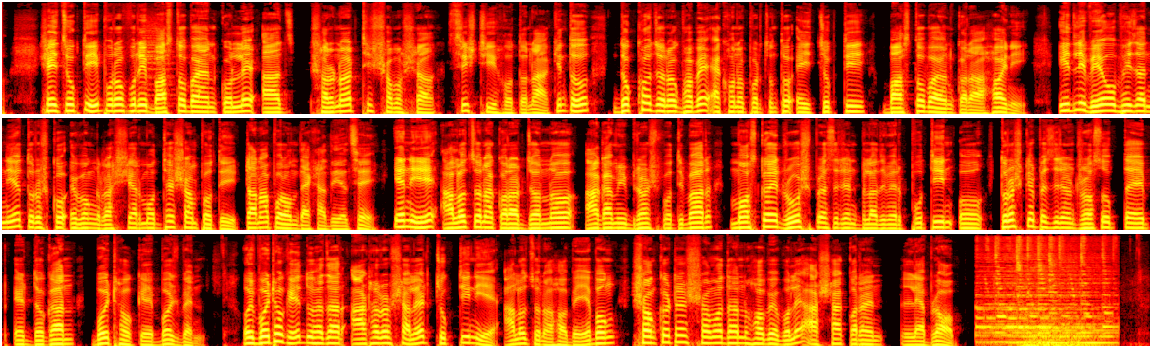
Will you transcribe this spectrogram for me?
সেই চুক্তি পুরোপুরি বাস্তবায়ন করলে আজ শরণার্থীর সমস্যা সৃষ্টি হতো না। কিন্তু দুঃখজনকভাবে এখনও পর্যন্ত এই চুক্তি বাস্তবায়ন করা হয়নি। ইদলিবে অভিযান নিয়ে তুরস্ক এবং রাশিয়ার মধ্যে সম্প্রতি টানাপোড়ন দেখা দিয়েছে। এ নিয়ে আলোচনা করার জন্য আগামী বৃহস্পতিবার মস্কোয় রুশ প্রেসিডেন্ট ভ্লাদিমির পুতিন ও তুরস্কের প্রেসিডেন্ট রসুব তাইপ এরদোগান বৈঠকে বসবেন। ওই বৈঠকে দু হাজার আঠারো সালের চুক্তি নিয়ে আলোচনা হবে এবং সংকটের সমাধান হবে বলে আশা করেন ল্যাব্রভ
